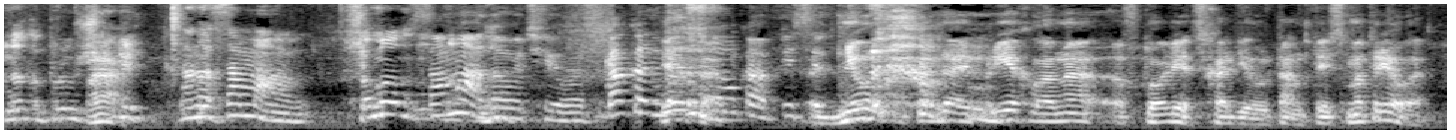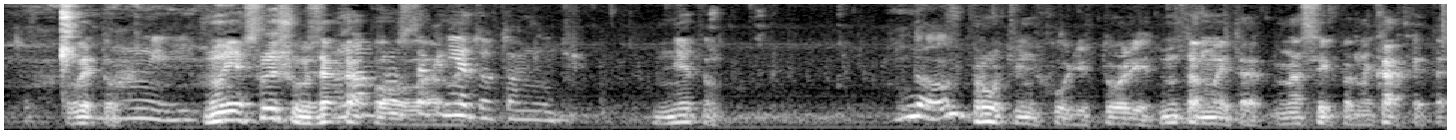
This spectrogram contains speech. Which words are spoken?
Надо приучить. А. Она сама, Сама. сама да. научилась. Как от Это, горшока писать. Днем, когда я приехала, она в туалет сходила там. Ты смотрела в эту? Не видно. Ну, я слышу, Она закапывала. просто она. нету там ничего. Нету. Да. Противень ходит в туалет. Ну, там это насыпано. Как это?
